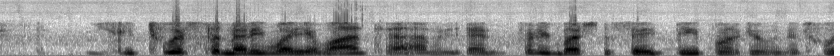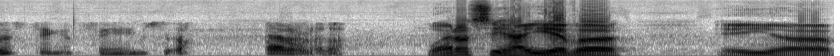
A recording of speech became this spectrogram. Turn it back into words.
you can twist them any way you want, Tom, and, pretty much the same people are doing the twisting. It seems. So I don't know. Well, I don't see how you have a a uh,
